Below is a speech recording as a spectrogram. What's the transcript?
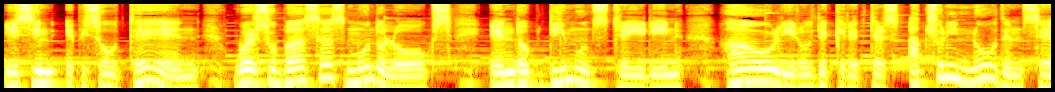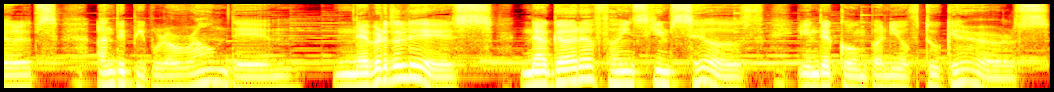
is in episode 10, where Tsubasa's monologues end up demonstrating how little the characters actually know themselves and the people around them. Nevertheless, Nagara finds himself in the company of two girls,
